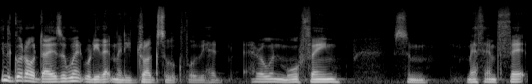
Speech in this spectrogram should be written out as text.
In the good old days, there weren't really that many drugs to look for. We had heroin, morphine, some methamphet,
